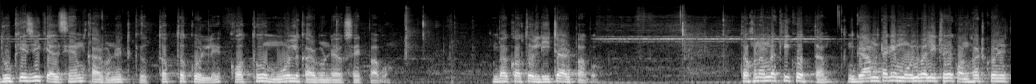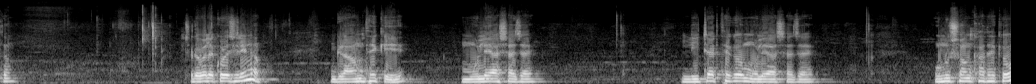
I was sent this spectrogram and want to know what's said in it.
দু কেজি ক্যালসিয়াম কার্বনেটকে উত্তপ্ত করলে কত মোল কার্বন ডাইঅক্সাইড পাবো? বা কত লিটার পাবো? তখন আমরা কি করতাম? গ্রামটাকে মোল বা লিটারে কনভার্ট করে নিতাম। ছোটোবেলায় করেছিলি না? গ্রাম থেকে মোলে আসা যায়, লিটার থেকেও মোলে আসা যায়, অনুসংখ্যা থেকেও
